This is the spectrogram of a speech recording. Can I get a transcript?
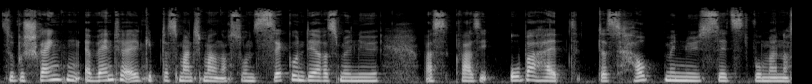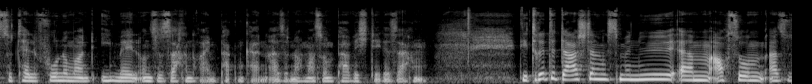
zu beschränken. Eventuell gibt es manchmal noch so ein sekundäres Menü, was quasi oberhalb des Hauptmenüs sitzt, wo man noch so Telefonnummer und E-Mail und so Sachen reinpacken kann. Also nochmal so ein paar wichtige Sachen. Die dritte Darstellungsmenü, ähm, auch so, also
